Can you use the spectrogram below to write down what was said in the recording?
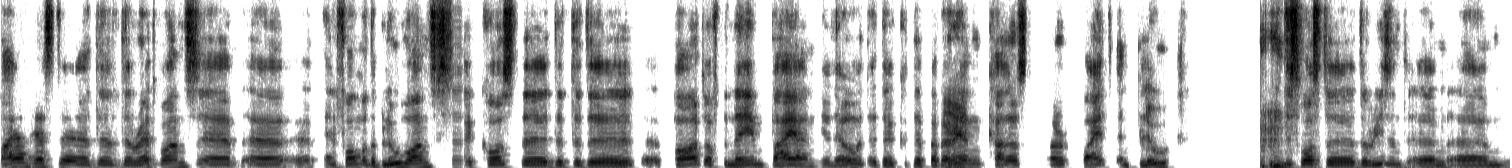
Bayern has the the, the red ones uh, uh, and former the blue ones uh, caused the the, the, the uh, part of the name Bayern. You know, the the, the Bavarian colors are white and blue. this was the the reason um, um,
